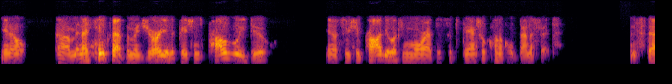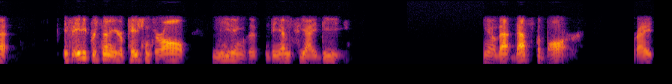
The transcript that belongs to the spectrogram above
You know, um, and I think that the majority of the patients probably do. You know, so you should probably be looking more at the substantial clinical benefit instead. If 80% of your patients are all meeting the, the MCID, you know, that that's the bar, right?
